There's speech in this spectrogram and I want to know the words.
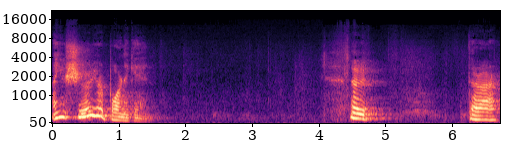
Are you sure you're born again? Now, there are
